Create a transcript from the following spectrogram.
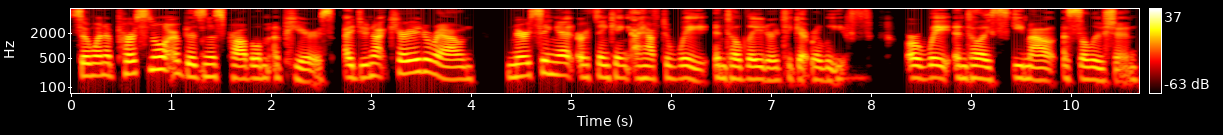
So when a personal or business problem appears, I do not carry it around, nursing it or thinking I have to wait until later to get relief or wait until I scheme out a solution.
